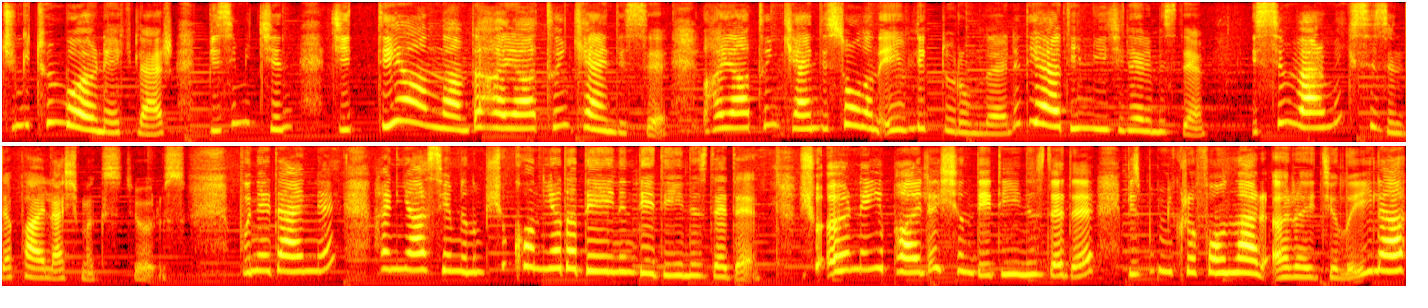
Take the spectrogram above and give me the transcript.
Çünkü tüm bu örnekler bizim için ciddi anlamda hayatın kendisi, hayatın kendisi olan evlilik durumlarını diğer dinleyicilerimiz de isim vermek sizin de paylaşmak istiyoruz. Bu nedenle hani Yasemin Hanım şu konuya da değinin dediğinizde de şu örneği paylaşın dediğinizde de biz bu mikrofonlar aracılığıyla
